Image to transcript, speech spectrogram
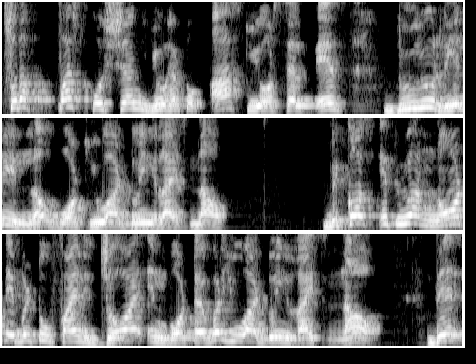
So the first question you have to ask yourself is, do you really love what you are doing right now? Because if you are not able to find joy in whatever you are doing right now, there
